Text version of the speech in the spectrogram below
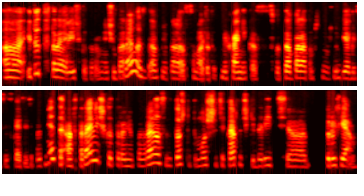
А, и тут вторая вещь, которая мне очень понравилась, да, мне понравилась сама эта механика с фотоаппаратом, что нужно бегать, искать эти предметы, а вторая вещь, которая мне понравилась, это то, что ты можешь эти карточки дарить а, друзьям,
